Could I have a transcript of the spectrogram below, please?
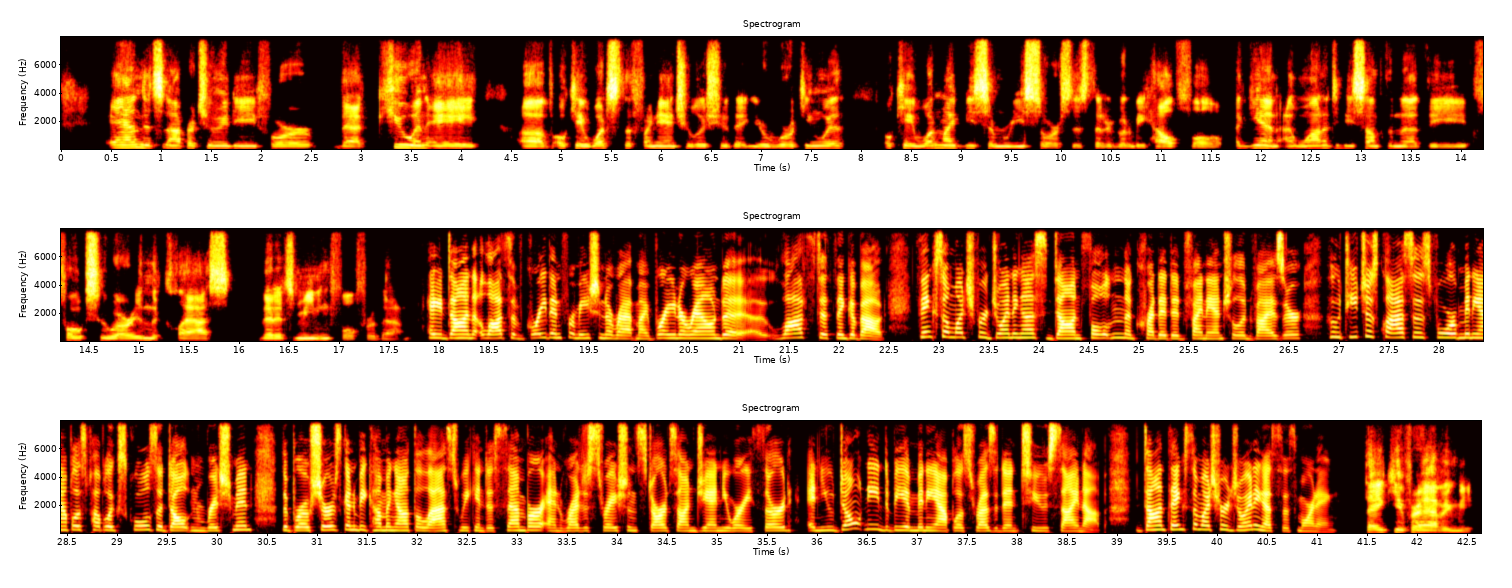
and it's an opportunity for that Q and A of okay, what's the financial issue that you're working with? Okay, what might be some resources that are going to be helpful? Again, I want it to be something that the folks who are in the class that it's meaningful for them. Hey, Don, lots of great information to wrap my brain around, uh, lots to think about. Thanks so much for joining us, Don Fulton, accredited financial advisor who teaches classes for Minneapolis Public Schools Adult Enrichment. The brochure is going to be coming out the last week in December, and registration starts on January 3rd. And you don't need to be a Minneapolis resident to sign up. Don, thanks so much for joining us this morning. Thank you for having me.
